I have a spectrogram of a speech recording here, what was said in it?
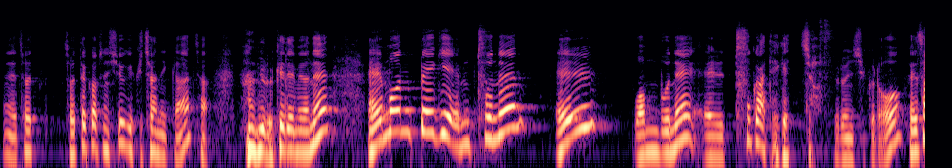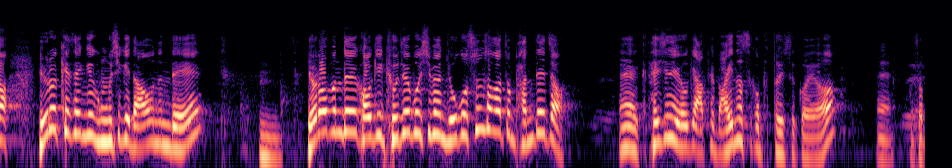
네, 절, 절대값은 씌우기 귀찮으니까. 자, 이렇게 되면은 M1 빼기 M2는 L1분의 L2가 되겠죠. 이런 식으로. 그래서 이렇게 생긴 공식이 나오는데, 음, 여러분들 거기 교재 보시면 요거 순서가 좀 반대죠? 네, 대신에 여기 앞에 마이너스가 붙어 있을 거예요. 네, 그래서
